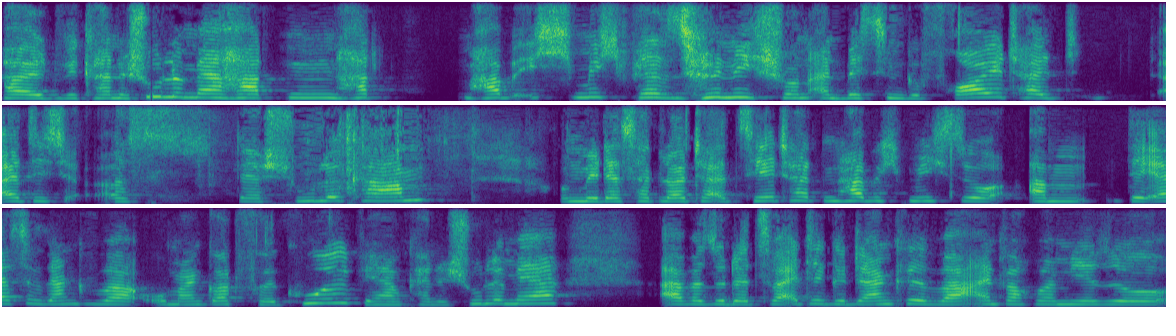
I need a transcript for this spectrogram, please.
halt wir keine Schule mehr hatten, hat, habe ich mich persönlich schon ein bisschen gefreut, halt als ich aus der Schule kam und mir das halt Leute erzählt hatten, habe ich mich so am, ähm, der erste Gedanke war, oh mein Gott, voll cool, wir haben keine Schule mehr. Aber so der zweite Gedanke war einfach bei mir so,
